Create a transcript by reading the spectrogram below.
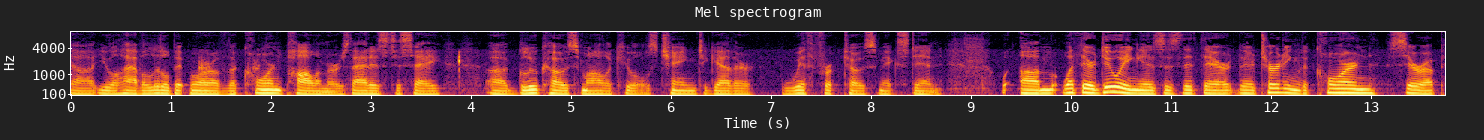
uh, you will have a little bit more of the corn polymers. That is to say, uh, glucose molecules chained together with fructose mixed in. Um, what they're doing is is that they're they're turning the corn syrup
